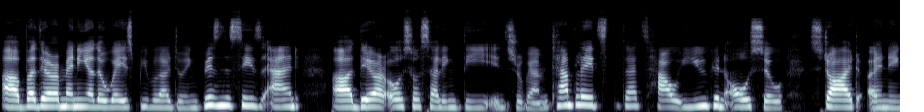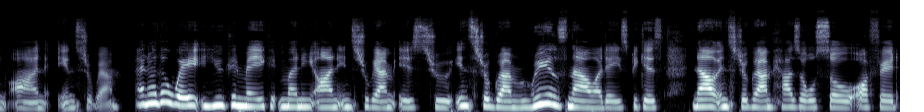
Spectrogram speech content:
Uh, but there are many other ways people are doing businesses and uh, they are also selling the Instagram templates. That's how you can also start earning on Instagram. Another way you can make money on Instagram is through Instagram Reels nowadays because now Instagram has also offered,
